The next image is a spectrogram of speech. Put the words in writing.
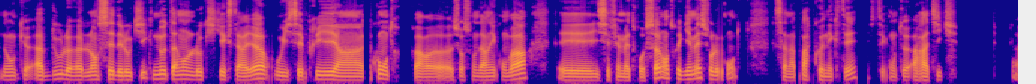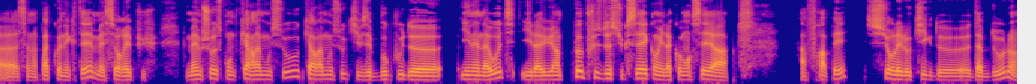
Donc Abdul euh, lançait des low kicks, notamment le low kick extérieur, où il s'est pris un contre euh, sur son dernier combat et il s'est fait mettre au sol entre guillemets sur le contre. Ça n'a pas connecté. C'était contre Aratik. Euh, ça n'a pas connecté, mais ça aurait pu. Même chose contre Karla Moussou. Moussou qui faisait beaucoup de in and out. Il a eu un peu plus de succès quand il a commencé à, à frapper sur les low kicks d'Abdul.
